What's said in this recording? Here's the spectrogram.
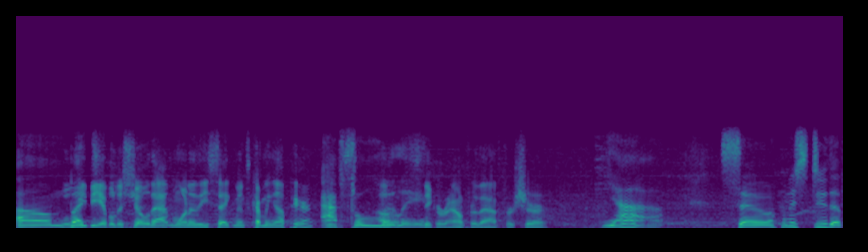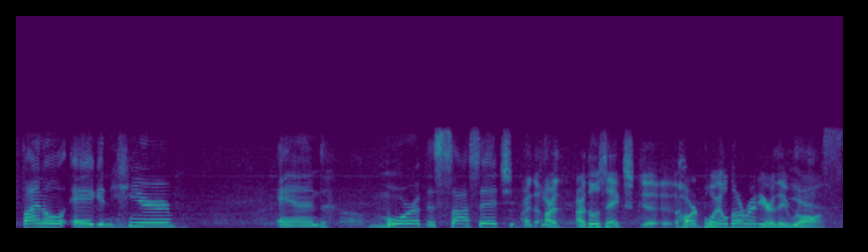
Um, Will but we be able to show that in one of these segments coming up here? absolutely. Oh, stick around for that for sure. Yeah. So I'm going to just do the final egg in here. And more of the sausage. Are, the, are, are those eggs uh, hard boiled already, or are they raw? Yes.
